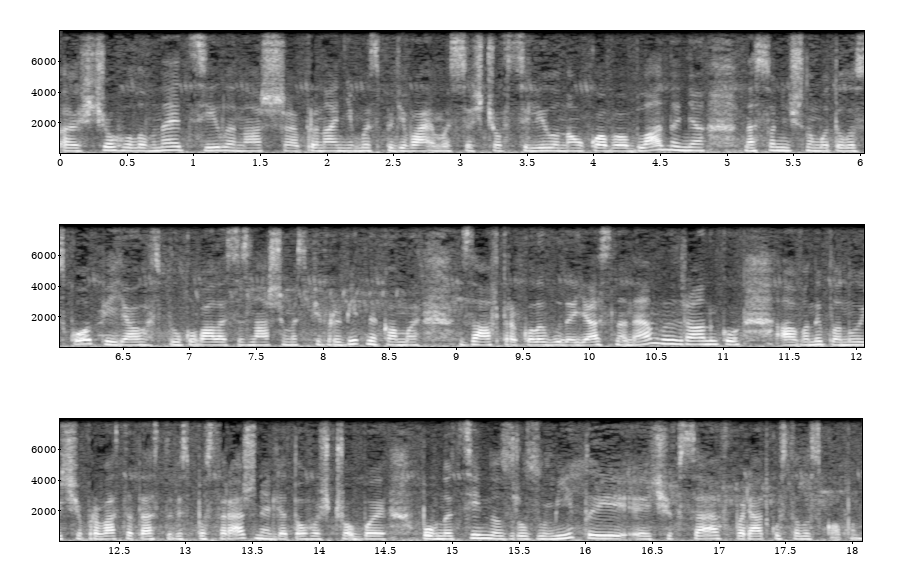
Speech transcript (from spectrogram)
е, що головне, ціле наше, принаймні, ми сподіваємося, що вціліло наукове обладнання на сонячному телескопі. Я спілкувалася з нашими співробітниками завтра, коли буде ясне небо зранку. А вони планують ще провести тестові спостереження для того, щоб повноцінно зрозуміти, е, чи все в порядку з телескопом.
